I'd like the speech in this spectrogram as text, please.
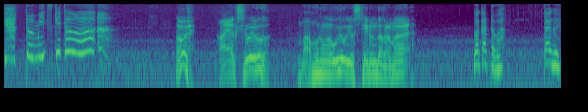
やっと見つけたわ。おい早くしろよ。魔物がうようよしているんだからな。分かったわダグ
